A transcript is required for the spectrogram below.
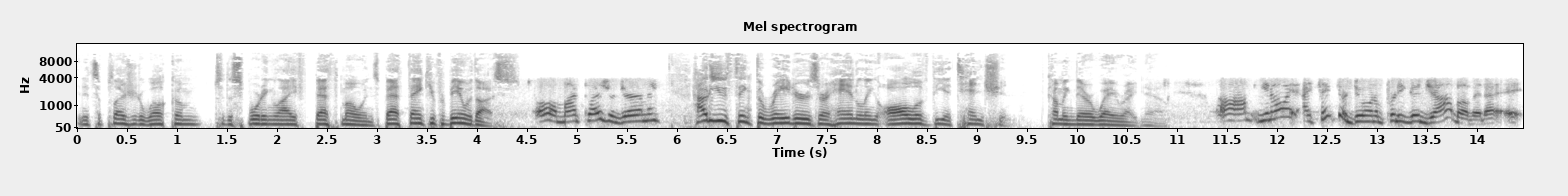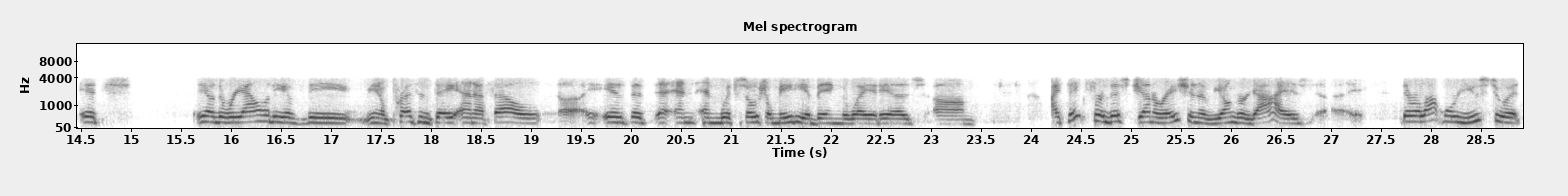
and it's a pleasure to welcome to the Sporting Life Beth Mowins. Beth, thank you for being with us. Oh, my pleasure, Jeremy. How do you think the Raiders are handling all of the attention coming their way right now? Um, you know, I, I think they're doing a pretty good job of it. It's you know the reality of the you know present day NFL uh, is that and and with social media being the way it is, um, I think for this generation of younger guys, uh, they're a lot more used to it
